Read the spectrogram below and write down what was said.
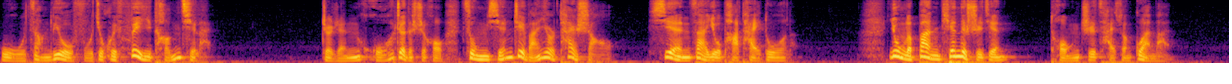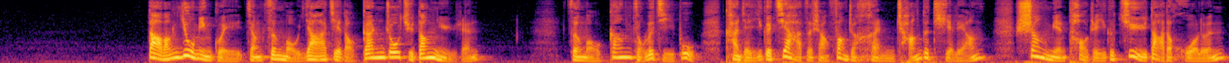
五脏六腑就会沸腾起来。这人活着的时候总嫌这玩意儿太少，现在又怕太多了，用了半天的时间，铜汁才算灌完。大王又命鬼将曾某押解到甘州去当女人。曾某刚走了几步，看见一个架子上放着很长的铁梁，上面套着一个巨大的火轮，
